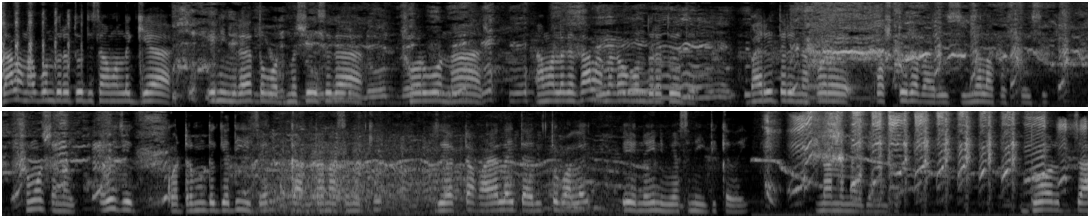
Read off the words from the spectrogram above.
জ্বালা না বন্ধুরা তো দিছে আমার লাগিয়া। এনিমিরা এত বদমাস হয়েছে গা। সর্বনাশ। আমার লাগে জ্বালা নাটাও বন্ধুরা তো দে। বাইরে তারি না করে কষ্ট বাইরে হয়েছি মেলা কষ্ট হয়েছে সমস্যা নাই। ওই যে ঘরটার মধ্যে গিয়ে দিয়েছেন গান টান আছে নাকি? যে একটা ভায়ালাই তাই তো বালাই। এ নাই নেমে আছে নেই দিকে যাই না না না জানা দর যা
